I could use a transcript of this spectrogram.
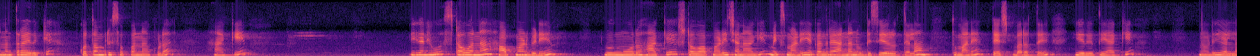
ನಂತರ ಇದಕ್ಕೆ ಕೊತ್ತಂಬರಿ ಸೊಪ್ಪನ್ನು ಕೂಡ ಹಾಕಿ. ಈಗ ನೀವು ಸ್ಟವನ್ನು ಆಫ್ ಮಾಡಿಬಿಡಿ. ಮೂರು ಹಾಕಿ ಸ್ಟವ್ ಆಫ್ ಮಾಡಿ ಚೆನ್ನಾಗಿ ಮಿಕ್ಸ್ ಮಾಡಿ, ಯಾಕಂದರೆ ಅನ್ನನೂ ಬಿಸಿ ಇರುತ್ತಲ್ಲ ತುಂಬಾ ಟೇಸ್ಟ್ ಬರುತ್ತೆ. ಈ ರೀತಿ ಹಾಕಿ ನೋಡಿ, ಎಲ್ಲ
